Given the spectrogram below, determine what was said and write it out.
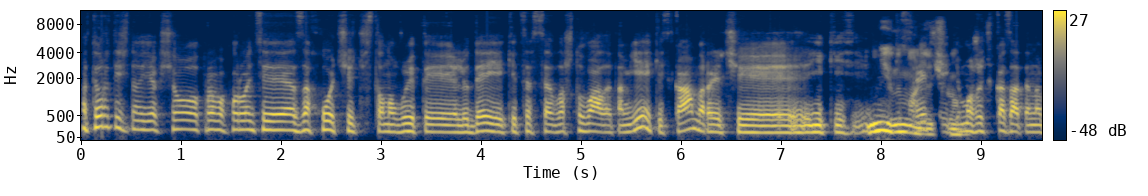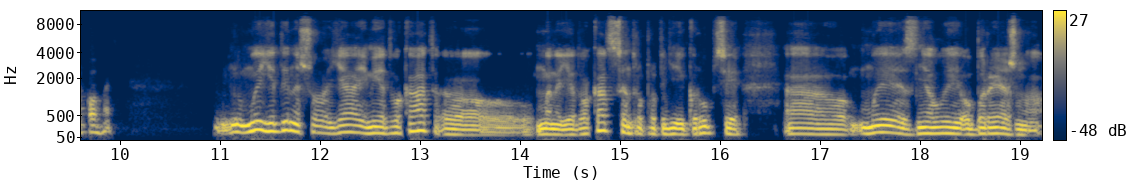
А теоретично, якщо правоохоронці захочуть встановити людей, які це все влаштували, там є якісь камери чи якісь Ні, речі, нічого. які можуть вказати на когось. Ну, ми єдине, що я і мій адвокат, е, у мене є адвокат з центру протидії корупції. е, Ми зняли обережно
